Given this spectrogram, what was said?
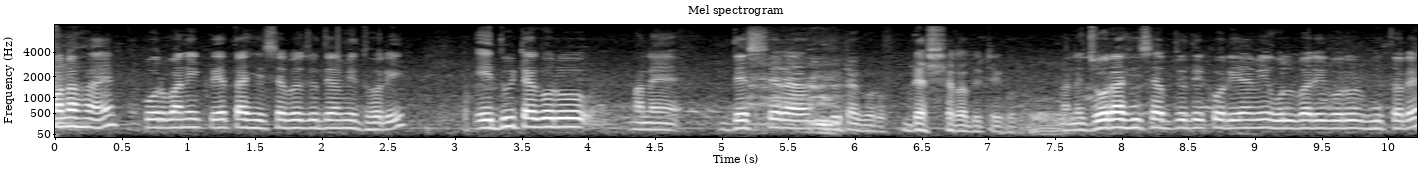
মনে হয় কোরবানি ক্রেতা হিসেবে যদি আমি ধরি এই দুইটা গরু মানে দেশেরা দুইটা গরু। দেশ সেরা দুইটি গরু। মানে জোড়া হিসাব যদি করি আমি উলবাড়ি গরুর ভিতরে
